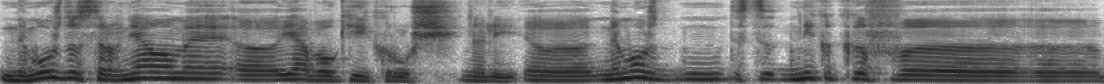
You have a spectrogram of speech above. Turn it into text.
Не може да сравняваме а, ябълки и круши. Нали? А, не може. Никакъв а, а,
